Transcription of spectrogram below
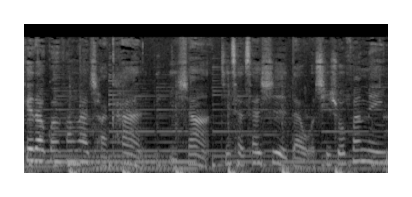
可以到官方来查看。以上精彩赛事，带我细说分明。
